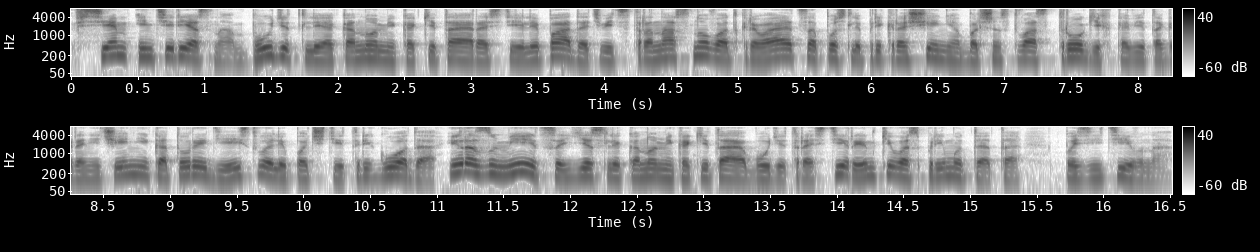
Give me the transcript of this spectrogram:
Всем интересно, будет ли экономика Китая расти или падать, ведь страна снова открывается после прекращения большинства строгих ковид-ограничений, которые действовали почти три года. И разумеется, если экономика Китая будет расти, рынки воспримут это позитивно.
